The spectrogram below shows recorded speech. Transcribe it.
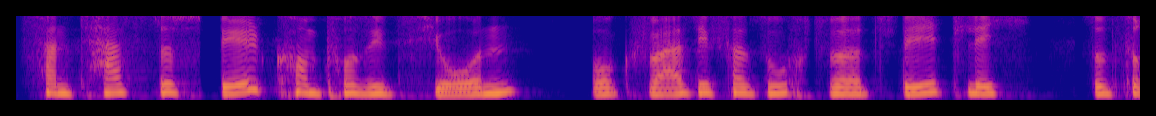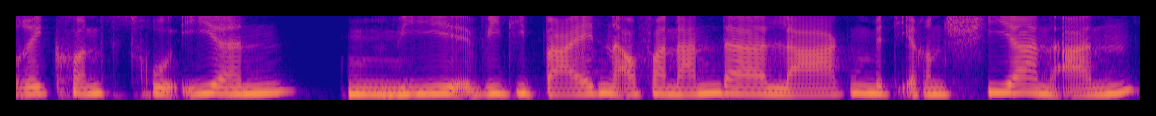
fantastisches Bildkomposition, wo quasi versucht wird, bildlich so zu rekonstruieren, mhm. wie, wie die beiden aufeinander lagen mit ihren Skiern an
